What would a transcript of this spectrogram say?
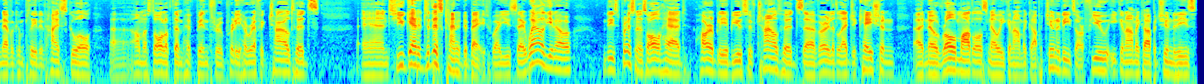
never completed high school. Uh, almost all of them have been through pretty horrific childhoods. And you get into this kind of debate where you say, well, you know, these prisoners all had horribly abusive childhoods, uh, very little education, uh, no role models, no economic opportunities, or few economic opportunities.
